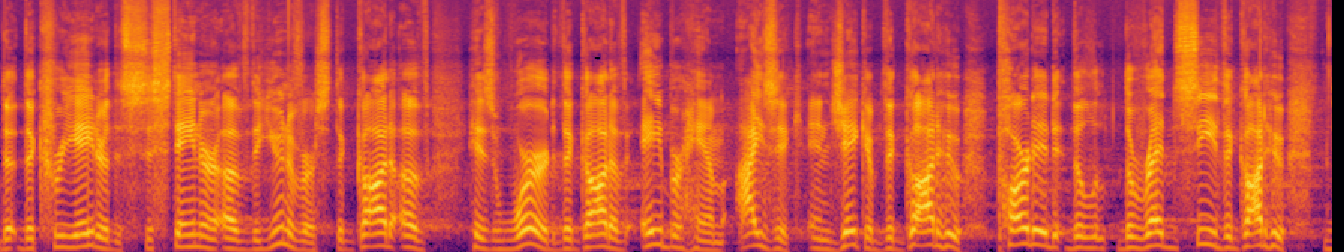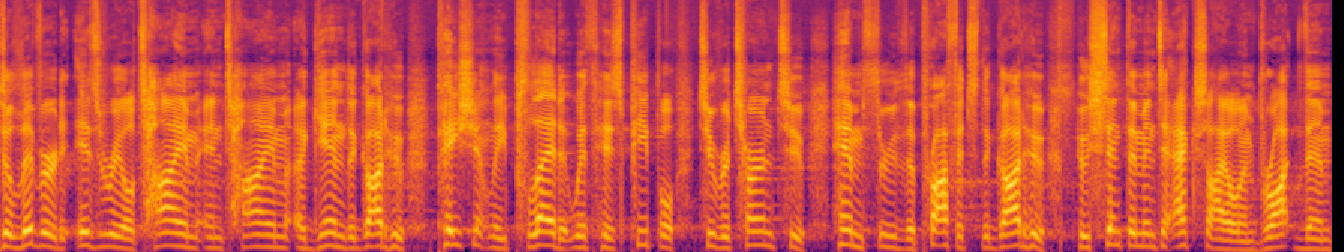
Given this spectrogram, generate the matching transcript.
the, the creator, the sustainer of the universe, the God of his word, the God of Abraham, Isaac, and Jacob, the God who parted the, the Red Sea, the God who delivered Israel time and time again, the God who patiently pled with his people to return to him through the prophets, the God who, who sent them into exile and brought them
